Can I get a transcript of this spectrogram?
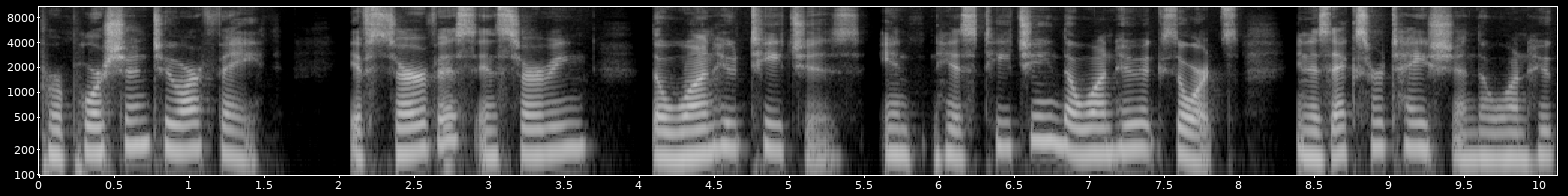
proportion to our faith, if service, in serving the one who teaches, in his teaching, the one who exhorts, in his exhortation, the one who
